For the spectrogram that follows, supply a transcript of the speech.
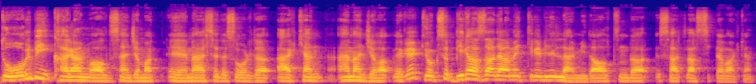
doğru bir karar mı aldı sence e, Mercedes orada erken hemen cevap vererek yoksa biraz daha devam ettirebilirler miydi altında sert lastikle varken?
